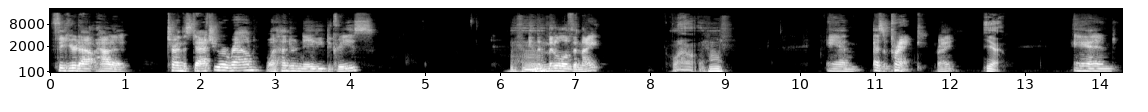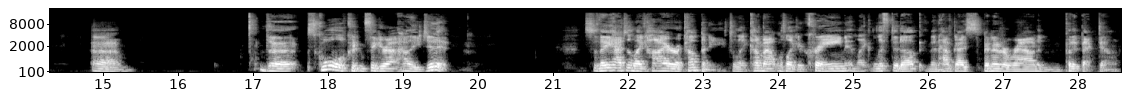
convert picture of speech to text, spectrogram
figured out how to turn the statue around 180 degrees Mhm. in the middle of the night wow. Mhm. and as a prank, right? Yeah. And um, the school couldn't figure out how they did it. So they had to like hire a company to like come out with like a crane and like lift it up and then have guys spin it around and put it back down.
